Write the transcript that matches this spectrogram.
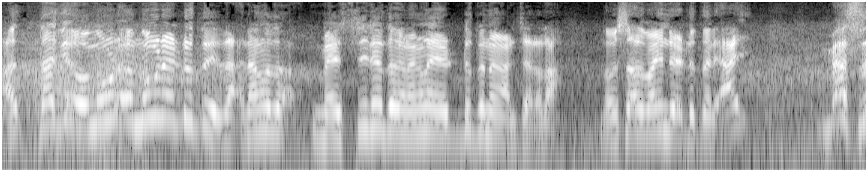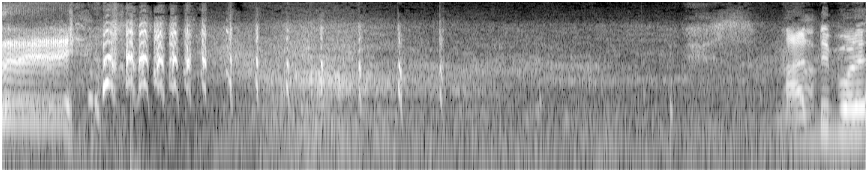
അത് ഒന്നുകൂടെ ഒന്നുകൂടെ എടുത്ത് ഞങ്ങൾ മെസ്സിനെ ഞങ്ങൾ എടുത്തിനെ കാണിച്ചാലോ. അതാ. നൗസാദ് ഭയങ്കര എടുത്തൽ ഐ മെസ്സി! അടിപൊളി?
